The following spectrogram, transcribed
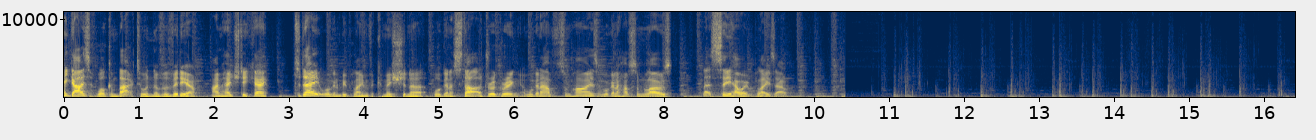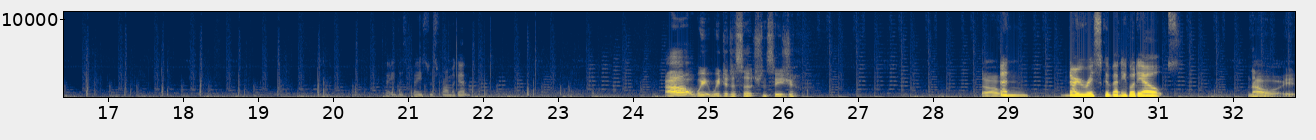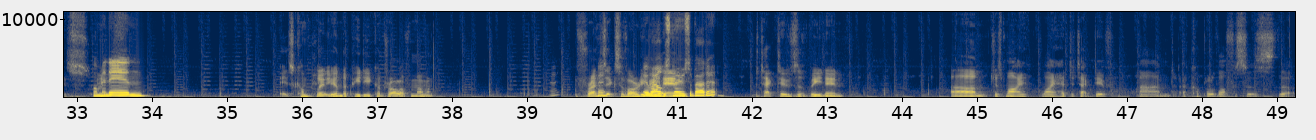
Hey guys, welcome back to another video. I'm HTK. Today we're going to be playing the Commissioner, we're going to start a drug ring, and we're going to have some highs, we're going to have some lows. Let's see how it plays out. say this place was from again? Ah, we, we did a search and seizure. So, And no risk of anybody else no, it's, coming it's, in. it's completely under PD control at the moment. Okay. Forensics have already Who been else in. knows about it? detectives have been in. Um, just my my head detective and a couple of officers that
